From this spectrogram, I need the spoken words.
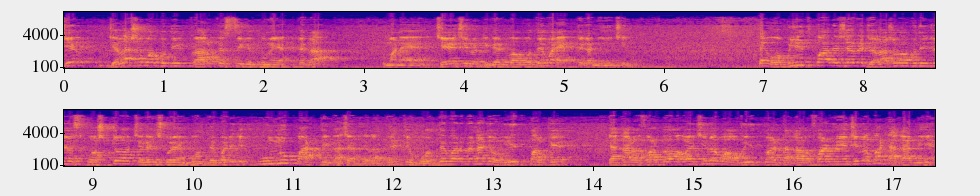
যে জেলা সভাপতি কার কাছ থেকে কোনো এক টাকা মানে চেয়েছিল টিকিট বাবদে বা এক টাকা নিয়েছিল। তাই অভিজিৎ পাল হিসেবে জেলা সভাপতি হিসেবে স্পষ্ট চ্যালেঞ্জ করে আমি বলতে পারি যে কোনো প্রার্থী কাছাড় জেলাতে কেউ বলতে পারবে না যে অভিজিৎ পালকে টাকার অফার দেওয়া হয়েছিল বা অভিজিৎ পাল টাকার অফার নিয়েছিল বা টাকা নিয়ে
